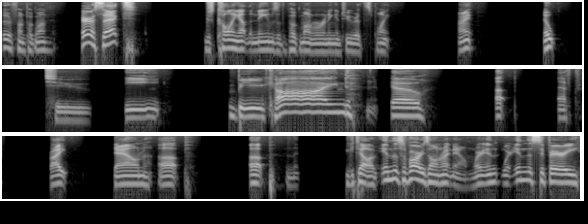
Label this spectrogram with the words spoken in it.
Those are fun Pokemon. Parasect. I'm just calling out the names of the Pokemon we're running into at this point. All right Nope. to be be kind. There we go. Up, left, right, down, up, up, and then you can tell I'm in the Safari Zone right now. We're in we're in the Safari.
